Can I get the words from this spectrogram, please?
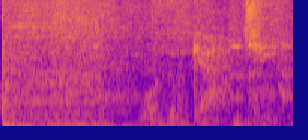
모두 같이.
